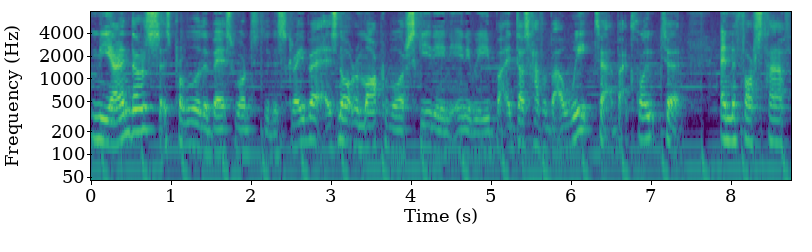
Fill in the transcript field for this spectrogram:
meanders is probably the best word to describe it. It's not remarkable or scary in any way, but it does have a bit of weight to it, a bit of clout to it in the first half.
